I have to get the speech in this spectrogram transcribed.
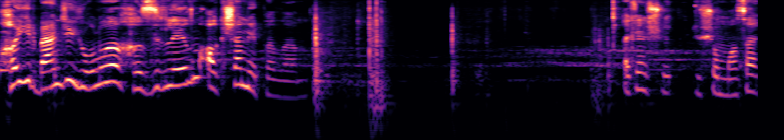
Hayır bence yolu hazırlayalım akşam yapalım. Arkadaşlar düşüyor masa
